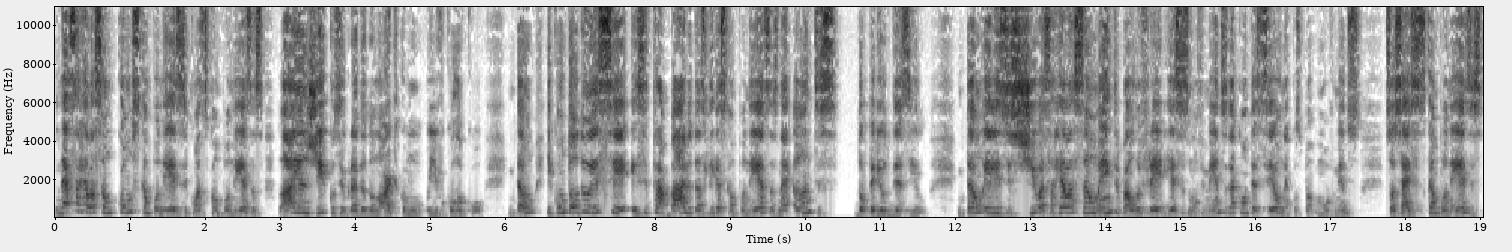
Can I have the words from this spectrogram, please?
Nessa relação com os camponeses e com as camponesas lá em Angicos, Rio Grande do Norte, como o Ivo colocou. Então, e com todo esse, esse trabalho das ligas camponesas, né, antes do período de exílio. Então, ele existiu, essa relação entre Paulo Freire e esses movimentos, ele aconteceu né, com os movimentos sociais camponeses,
